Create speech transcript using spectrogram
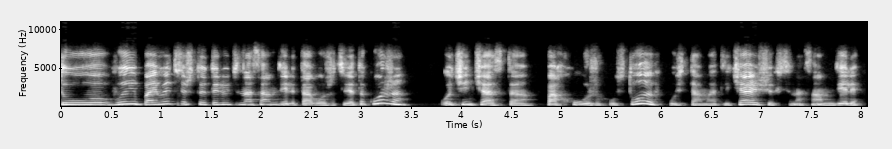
то вы поймете, что это люди на самом деле того же цвета кожи, очень часто похожих устоев, пусть там и отличающихся, на самом деле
